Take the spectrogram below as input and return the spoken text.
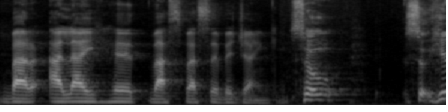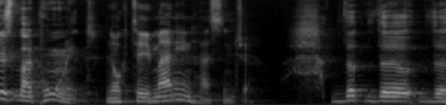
بر علیه وسوسه بجنگیم So, so here's my point. نکته من این هست اینجا The, the, the,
